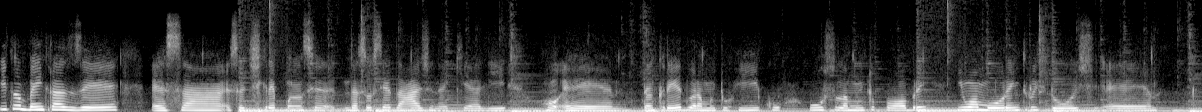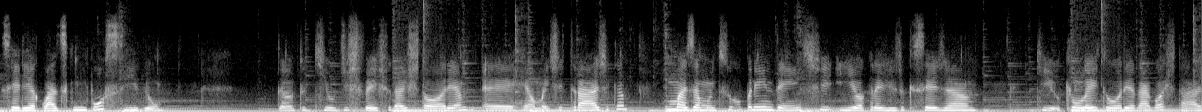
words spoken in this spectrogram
e também trazer essa, essa discrepância da sociedade, né, que é ali é, Tancredo era muito rico, Úrsula muito pobre e o amor entre os dois é, seria quase que impossível tanto que o desfecho da história é realmente trágica, mas é muito surpreendente e eu acredito que seja que, que um leitor irá gostar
